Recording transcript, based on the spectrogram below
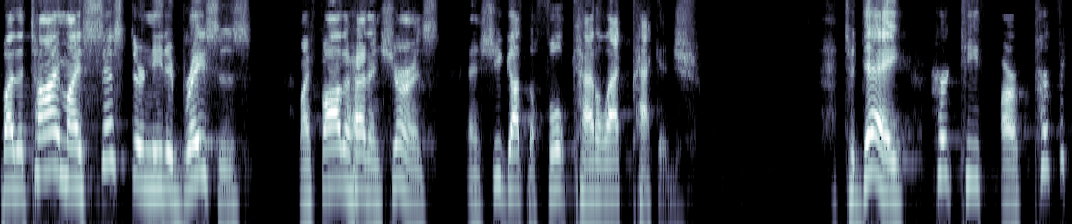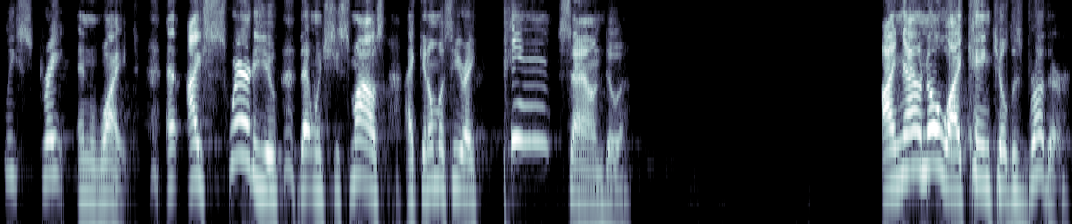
by the time my sister needed braces, my father had insurance and she got the full Cadillac package. Today, her teeth are perfectly straight and white. And I swear to you that when she smiles, I can almost hear a ping sound to it. I now know why Cain killed his brother.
